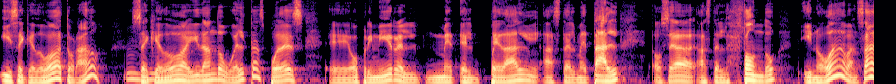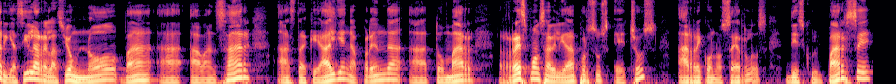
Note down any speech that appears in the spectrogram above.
y se quedó atorado. Se quedó ahí dando vueltas. Puedes eh, oprimir el, el, pedal hasta el metal, o sea, hasta el fondo, y no va a avanzar. Y así la relación no va a avanzar hasta que alguien aprenda a tomar responsabilidad por sus hechos, a reconocerlos, disculparse,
